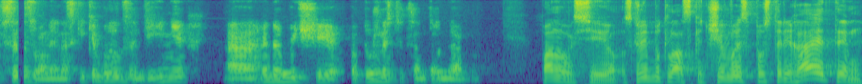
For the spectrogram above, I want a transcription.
сезон, і наскільки будуть задіяні е, генеруючі потужності Центренерго. Пане Олексію, скажіть, будь ласка, чи ви спостерігаєте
